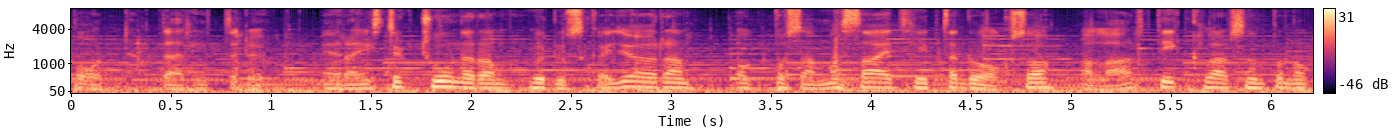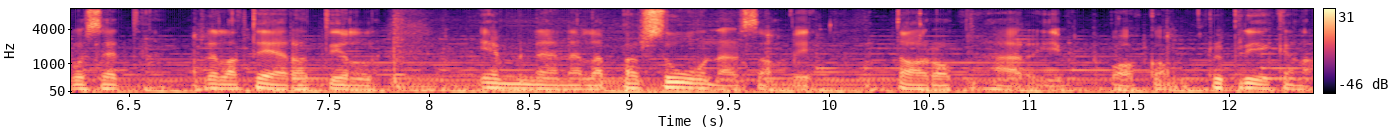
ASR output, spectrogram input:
podd. Där hittar du mera instruktioner om hur du ska göra och på samma sajt hittar du också alla artiklar som på något sätt relaterar till ämnen eller personer som vi tar upp här i bakom rubrikerna.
